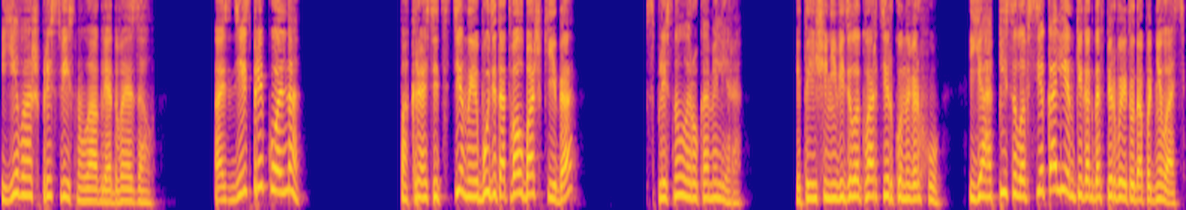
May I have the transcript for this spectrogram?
Ева аж присвистнула, оглядывая зал. А здесь прикольно. Покрасить стены и будет отвал башки, да? Сплеснула руками Лера. И ты еще не видела квартирку наверху. Я описала все коленки, когда впервые туда поднялась.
